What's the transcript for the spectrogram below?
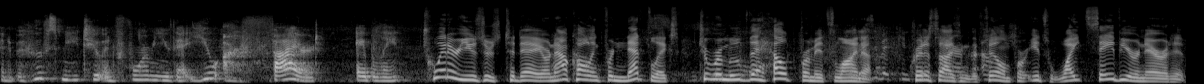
Then it behooves me to inform you that you are fired, Aibileen. Twitter users today are now calling for Netflix to remove The Help from its lineup, criticizing the film for its white savior narrative.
